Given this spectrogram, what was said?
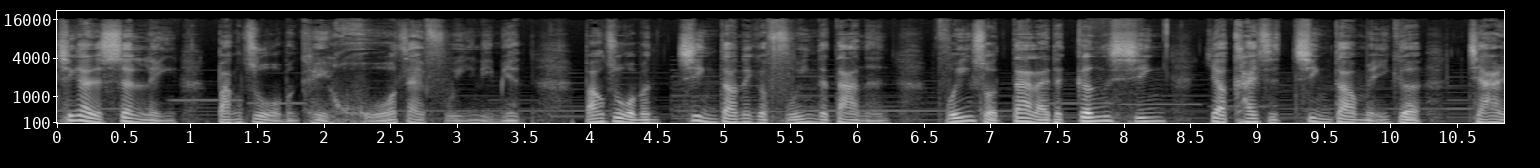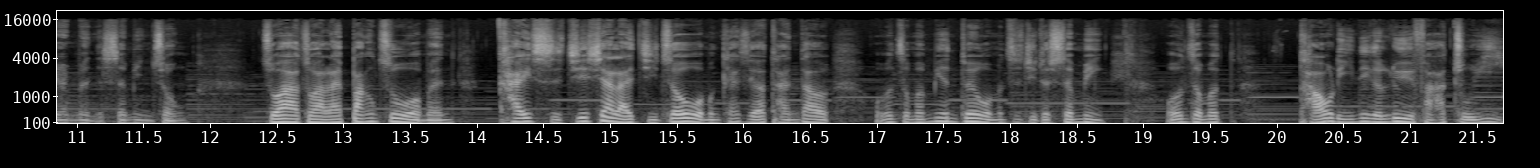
亲爱的圣灵，帮助我们可以活在福音里面，帮助我们进到那个福音的大能，福音所带来的更新，要开始进到每一个家人们的生命中。主啊主啊，来帮助我们开始接下来几周，我们开始要谈到我们怎么面对我们自己的生命，我们怎么。逃离那个律法主义，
